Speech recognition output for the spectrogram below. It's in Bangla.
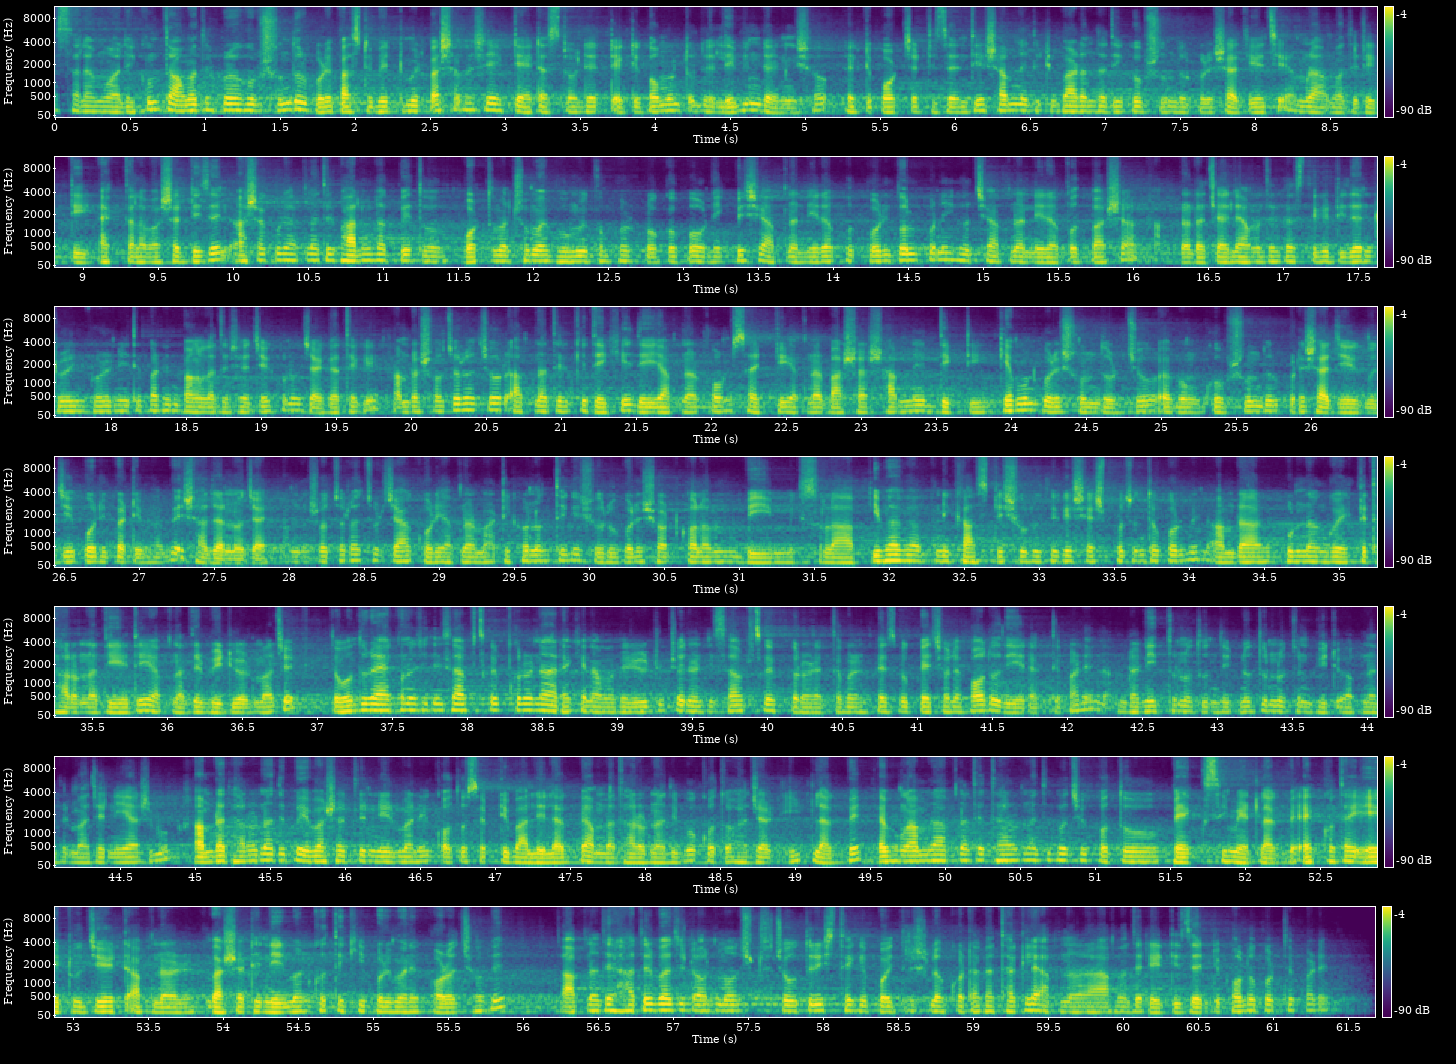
আসসালামু আলাইকুম। তো আমাদের পুরো খুব সুন্দর করে পাঁচটি বেডরুমের পাশাপাশি একটি অ্যাটাচ টয়লেট একটি কমন টয়লেট লিভিং ডাইনিং সহ একটি পর্চের ডিজাইন দিয়ে সামনে দুটি বারান্দা দিয়ে খুব সুন্দর করে সাজিয়েছি। আমরা আমাদের একটি একতলা বাসার ডিজাইন আশা করি আপনাদের ভালো লাগবে। তো বর্তমান সময় ভূমিকম্পর প্রকোপ অনেক বেশি। আপনার নিরাপদ পরিকল্পনাই হচ্ছে আপনার নিরাপদ বাসা। আপনারা চাইলে আমাদের কাছ থেকে ডিজাইন ড্রয়িং করে নিতে পারেন। বাংলাদেশের যে কোনো জায়গা থেকে। আমরা সচরাচর আপনাদেরকে দেখিয়ে দিই আপনার ফ্রন্ট সাইডটি আপনার বাসার সামনের দিকটি কেমন করে সৌন্দর্য এবং খুব সুন্দর করে সাজিয়ে গুজিয়ে পরিপাটিভাবে সাজানো যায়। আমরা সচরাচর যা করি আপনার মাটি খনন থেকে শুরু করে শর্ট কলাম বিম স্ল্যাব কীভাবে আপনি কাজটি শুরু থেকে শেষ পর্যন্ত করবেন, আমরা পূর্ণাঙ্গ একটি ধারণা দিয়ে দিই আপনাদের ভিডিওর মাঝে। তো বন্ধুরা এখনও যদি সাবস্ক্রাইব করে না রাখেন, আমাদের ইউটিউব চ্যানেলটি সাবস্ক্রাইব করে রাখতে পারেন ফেসবুক পেজ হলে ফলো দিয়ে রাখতে পারেন। আমরা নিত্য নতুন দিন, নতুন নতুন ভিডিও আপনাদের মাঝে নিয়ে আসব। আমরা ধারণা দেবো এই বাসাটির নির্মাণে কত সেফটি বালি লাগবে, আমরা ধারণা দিব কত হাজার ইট লাগবে, এবং আমরা আপনাদের ধারণা দিব যে কত ব্যাগ সিমেন্ট লাগবে। এক কথায় এ টু জেড আপনার বাসাটি নির্মাণ করতে কি পরিমাণে খরচ হবে? আপনাদের হাতের বাজেট অলমোস্ট চৌত্রিশ থেকে পঁয়ত্রিশ লক্ষ টাকা থাকলে আপনারা আমাদের এই ডিজাইনটি ফলো করতে পারেন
